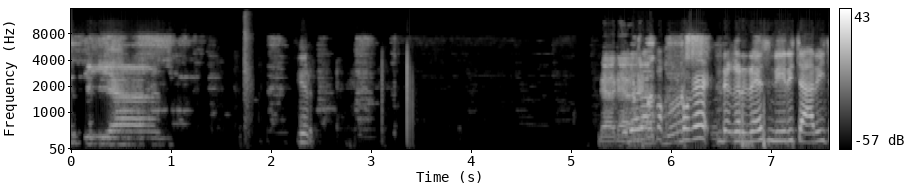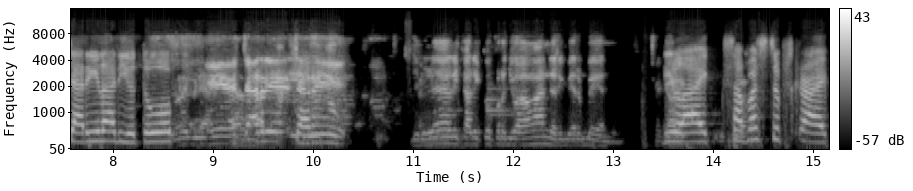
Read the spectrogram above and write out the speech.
impian. Udah udah. Udah pok- Bos. pokoknya dengerin aja sendiri, cari-cari lah di YouTube. Iya, cari cari. Judulnya Lika-Liku Perjuangan dari Berben. Di like, sama subscribe.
